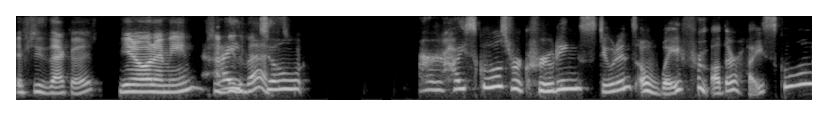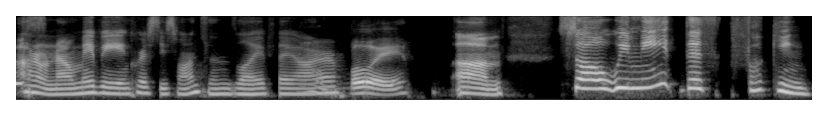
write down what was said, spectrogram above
if she's that good? You know what I mean? She'd be I the best. don't. Are high schools recruiting students away from other high schools? I don't know. Maybe in Kristy Swanson's life they Oh, are. boy. Um, so we meet this fucking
